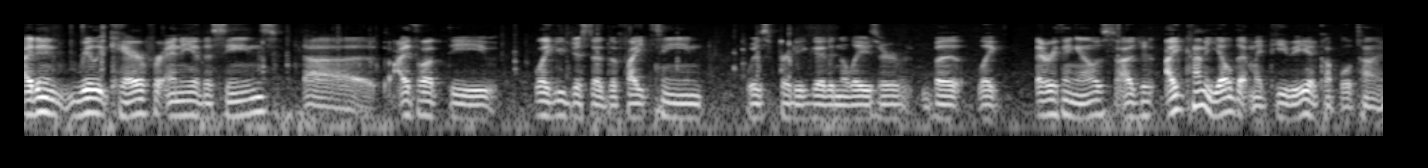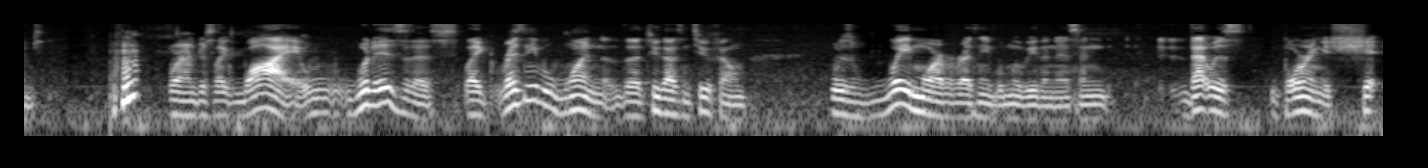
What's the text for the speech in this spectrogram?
I didn't really care for any of the scenes. Uh, I thought the, like you just said, the fight scene was pretty good in the laser, but like everything else, I just I kind of yelled at my TV a couple of times. Mhm. Where I'm just like, why? What is this? Like Resident Evil One, the 2002 film, was way more of a Resident Evil movie than this, and that was boring as shit.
